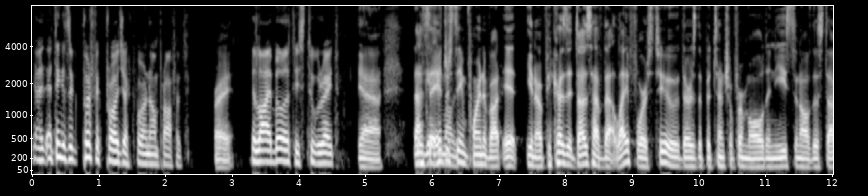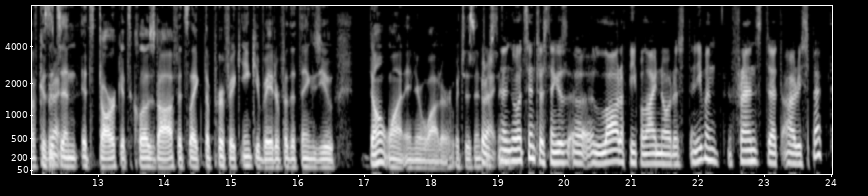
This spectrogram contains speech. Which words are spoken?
I, I think it's a perfect project for a nonprofit. Right. The liability is too great. Yeah. That's the interesting point about it, you know, because it does have that life force too. There's the potential for mold and yeast and all of this stuff because it's in, it's dark, it's closed off. It's like the perfect incubator for the things you don't want in your water, which is interesting. And what's interesting is uh, a lot of people I noticed, and even friends that I respect,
